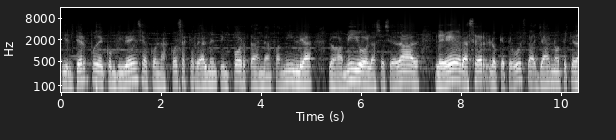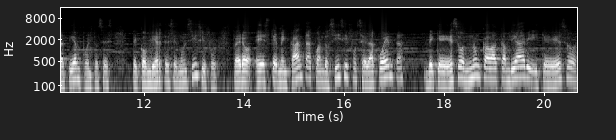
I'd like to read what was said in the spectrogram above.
y el tiempo de convivencia con las cosas que realmente importan, la familia, los amigos, la sociedad, leer, hacer lo que te gusta, ya no te queda tiempo, entonces te conviertes en un Sísifo. Pero este, me encanta cuando Sísifo se da cuenta de que eso nunca va a cambiar y que eso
